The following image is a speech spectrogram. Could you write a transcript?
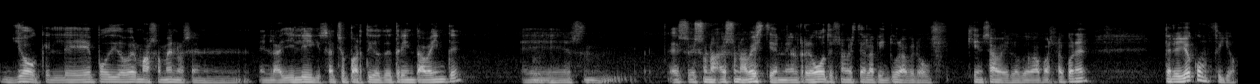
yo que le he podido ver más o menos en, la G-League, se ha hecho partidos de 30-20. es, una, bestia en el rebote, es una bestia en la pintura, pero quién sabe lo que va a pasar con él. Pero yo confío,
